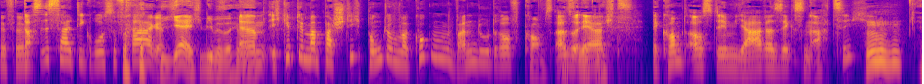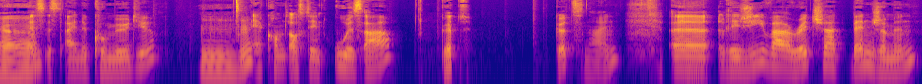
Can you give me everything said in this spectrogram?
den Film? Das ist halt die große Frage. yeah, ich liebe solche Ähm, ich gebe dir mal ein paar Stichpunkte und mal gucken, wann du drauf kommst. Also er, nichts. er kommt aus dem Jahre 86. Ja, Es ist eine Komödie. Er kommt aus den USA. gut. Götz, nein. Äh, Regie war Richard Benjamin.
